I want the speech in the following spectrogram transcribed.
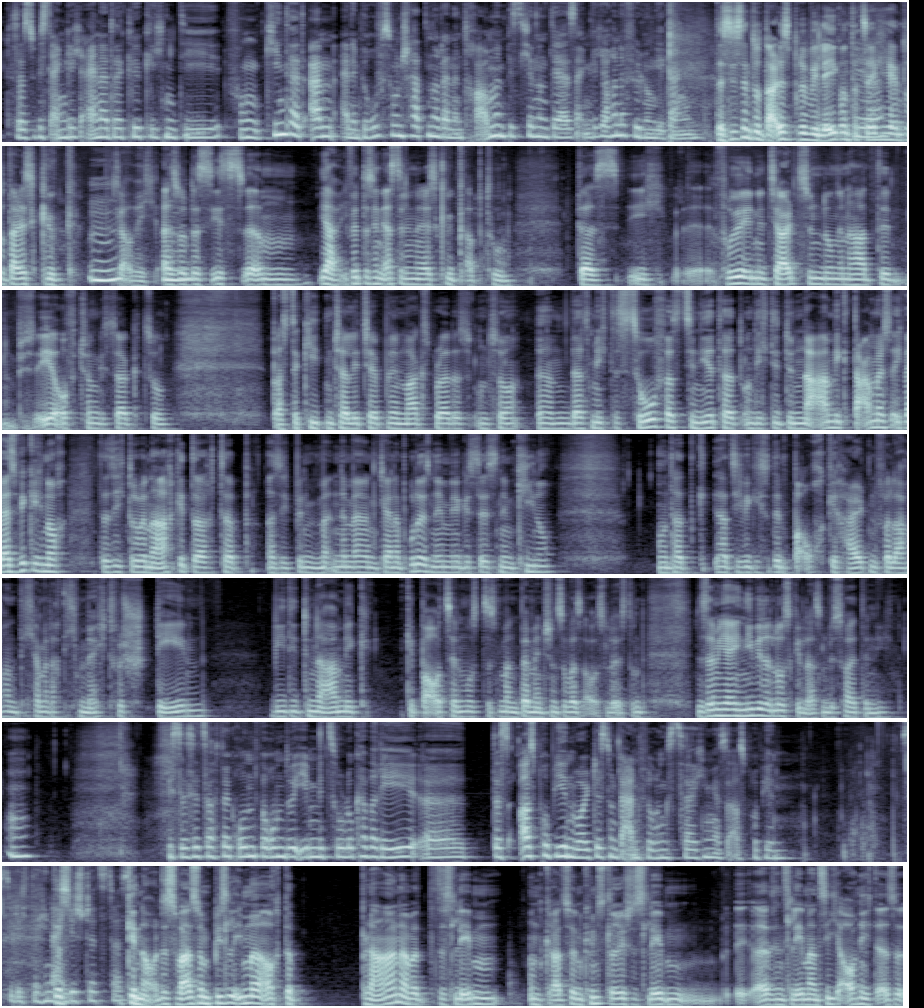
Das heißt, du bist eigentlich einer der Glücklichen, die von Kindheit an einen Berufswunsch hatten oder einen Traum ein bisschen und der ist eigentlich auch in Erfüllung gegangen. Das ist ein totales Privileg und tatsächlich ja. ein totales Glück, mhm. glaube ich. Also mhm. das ist, ähm, ja, ich würde das in erster Linie als Glück abtun. Dass ich äh, frühe Initialzündungen hatte, habe ich eh oft schon gesagt, so Buster Keaton, Charlie Chaplin, Marx Brothers und so, ähm, dass mich das so fasziniert hat und ich die Dynamik damals, ich weiß wirklich noch, dass ich darüber nachgedacht habe, also ich bin, mein kleiner Bruder ist neben mir gesessen im Kino und hat, hat sich wirklich so den Bauch gehalten vor Lachen und ich habe mir gedacht, ich möchte verstehen, wie die Dynamik gebaut sein muss, dass man bei Menschen sowas auslöst und das hat mich eigentlich nie wieder losgelassen, bis heute nicht. Mhm. Ist das jetzt auch der Grund, warum du eben mit Solo Cabaret äh, das ausprobieren wolltest, unter Anführungszeichen, also ausprobieren, dass du dich da hineingestürzt hast? Genau, das war so ein bisschen immer auch der Plan, aber das Leben und gerade so ein künstlerisches Leben, also ins Leben an sich auch nicht, also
